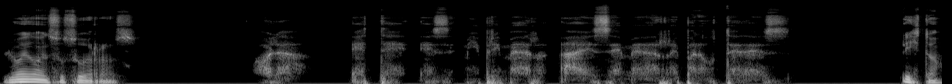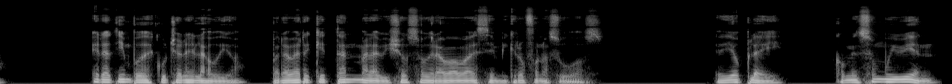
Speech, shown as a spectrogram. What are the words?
Luego en susurros. Hola, este es mi primer ASMR para ustedes. Listo. Era tiempo de escuchar el audio, para ver qué tan maravilloso grababa ese micrófono su voz. Le dio play Comenzó muy bien,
